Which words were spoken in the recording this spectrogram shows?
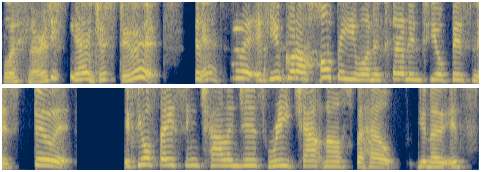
listeners? Yeah just do it. Just yes. do it. If you've got a hobby you want to turn into your business do it. If you're facing challenges reach out and ask for help. You know it's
